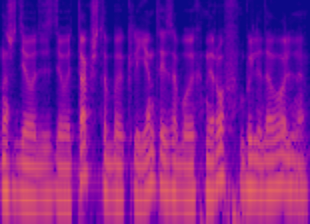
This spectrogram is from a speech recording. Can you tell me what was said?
Наше дело сделать так, чтобы клиенты из обоих миров были довольны.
